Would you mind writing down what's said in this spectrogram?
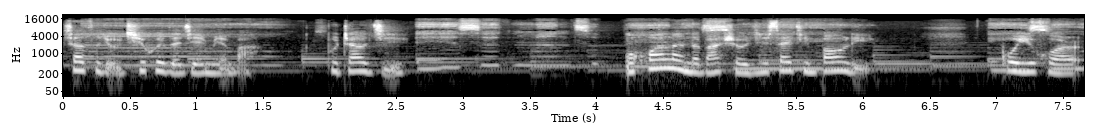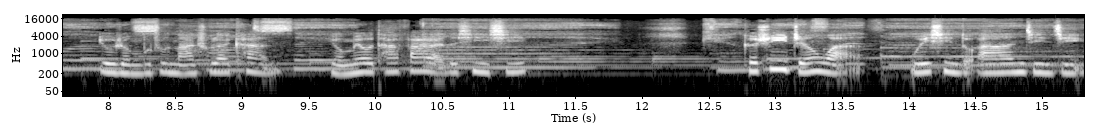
下次有机会再见面吧，不着急。”我慌乱的把手机塞进包里，过一会儿又忍不住拿出来看有没有他发来的信息。可是，一整晚微信都安安静静，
